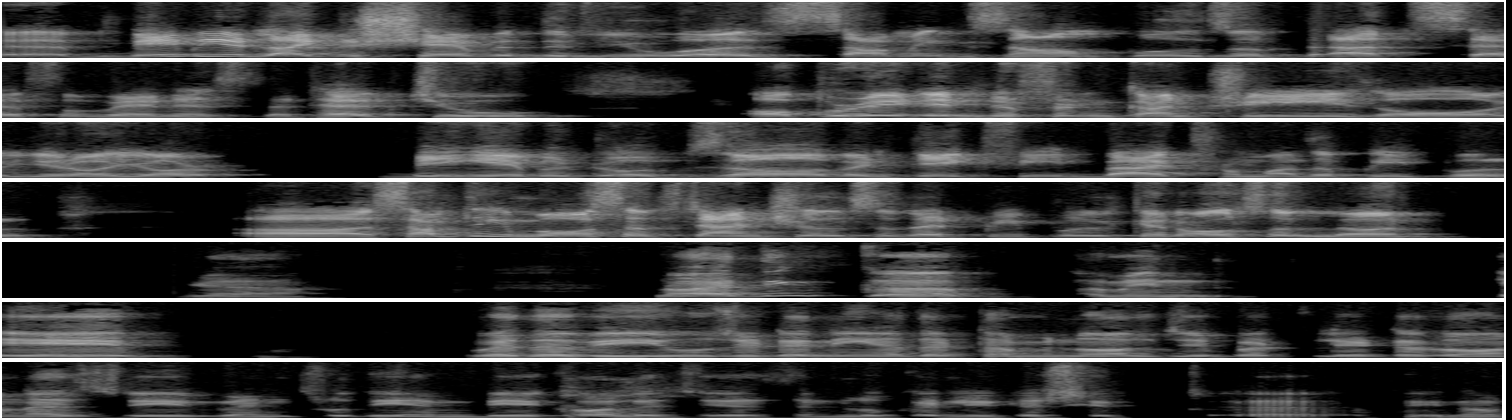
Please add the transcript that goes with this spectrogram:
uh, maybe you'd like to share with the viewers some examples of that self-awareness that helped you operate in different countries or you know you're being able to observe and take feedback from other people uh, something more substantial so that people can also learn. Yeah. No i think uh, i mean a whether we use it any other terminology but later on as we went through the mba colleges and look at leadership uh, you know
